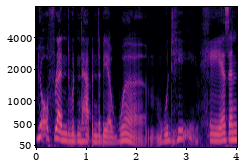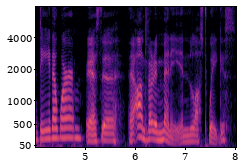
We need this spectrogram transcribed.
Your friend wouldn't happen to be a worm, would he? He is indeed a worm. Yes, there, there aren't very many in Las Vegas.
